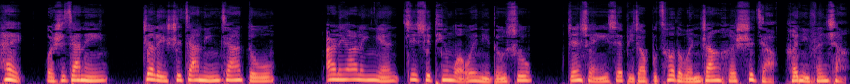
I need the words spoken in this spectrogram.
嘿，我是佳宁，这里是佳宁家读。二零二零年继续听我为你读书，甄选一些比较不错的文章和视角和你分享。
